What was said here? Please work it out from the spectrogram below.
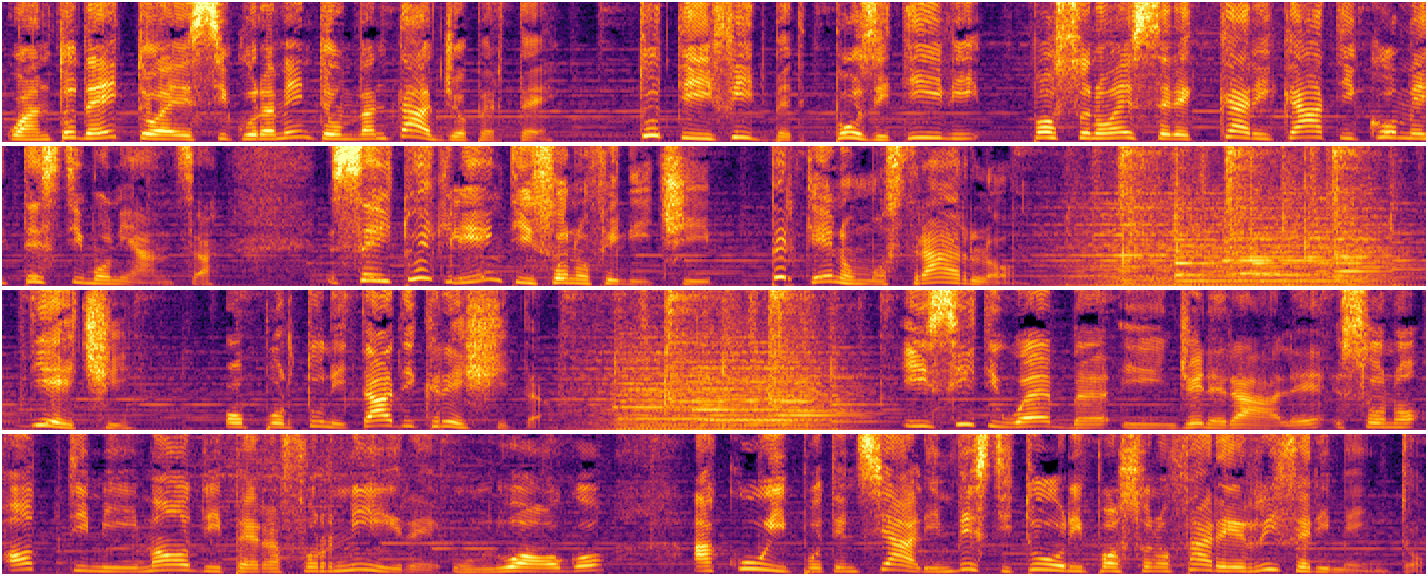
Quanto detto è sicuramente un vantaggio per te. Tutti i feedback positivi possono essere caricati come testimonianza. Se i tuoi clienti sono felici, perché non mostrarlo? 10. Opportunità di crescita. I siti web in generale sono ottimi modi per fornire un luogo a cui potenziali investitori possono fare riferimento.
